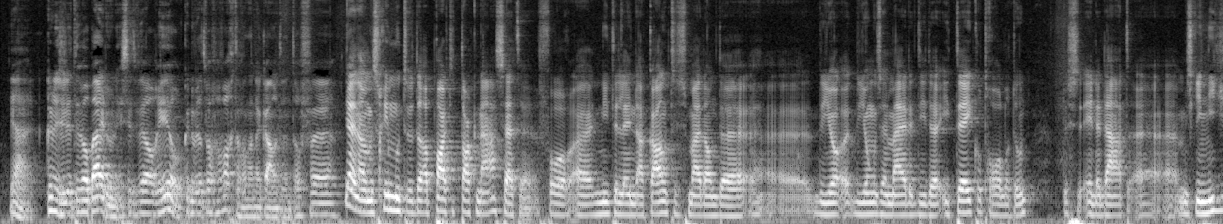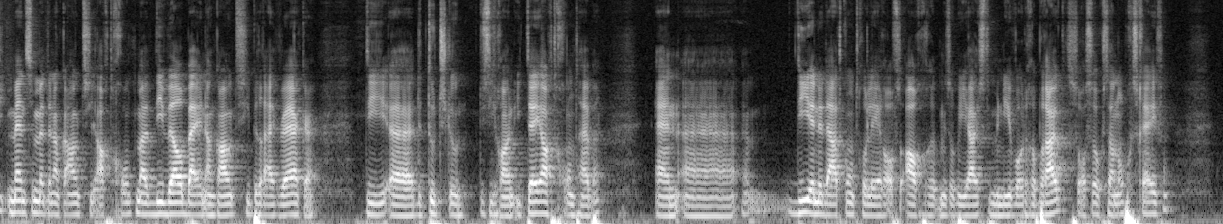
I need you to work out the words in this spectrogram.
ja, kunnen ze dit er wel bij doen? Is dit wel reëel? Kunnen we dat wel verwachten van een accountant? Of, uh... Ja, nou misschien moeten we de aparte tak naast zetten voor uh, niet alleen de accountants, maar dan de, uh, de, de, jongens en meiden die de IT-controle doen. Dus inderdaad, misschien niet mensen met een accountancy-achtergrond, maar die wel bij een accountancy-bedrijf werken, die de toets doen. Dus die gewoon IT-achtergrond hebben. En die inderdaad controleren of de algoritmes op de juiste manier worden gebruikt, zoals ze ook staan opgeschreven.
